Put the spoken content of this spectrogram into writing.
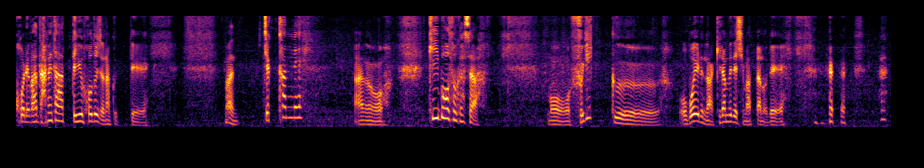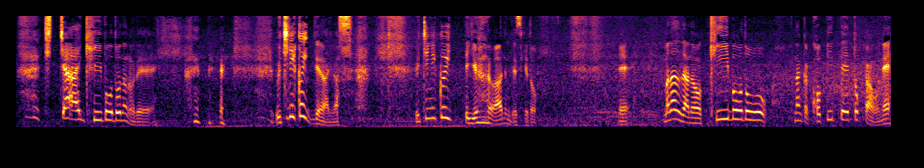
これはダメだっていうほどじゃなくって、まあ、若干ね、あの、キーボードがさ、もうフリック覚えるの諦めてしまったので ちっちゃいキーボードなので 打ちにくいっていうのはあります。打ちにくいっていうのはあるんですけど、ね。まあ、なのであの、キーボードを、なんかコピペとかをね、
